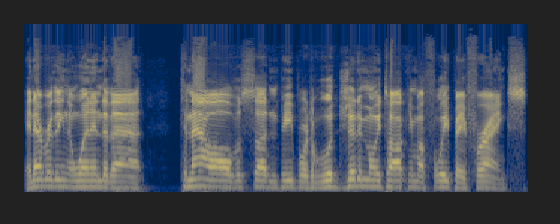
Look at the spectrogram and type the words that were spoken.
and everything that went into that to now all of a sudden people are legitimately talking about Felipe Franks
